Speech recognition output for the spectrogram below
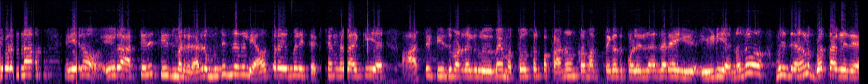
ಇವರನ್ನ ಏನು, ಇವರ ಆಸ್ತಿಯಲ್ಲಿ ಸೀಸ್ ಮಾಡಿದ್ರೆ ಆದ್ರೆ ಮುಂದಿನ ದಿನದಲ್ಲಿ ಯಾವ ತರ ಇದ್ಮೇಲೆ ಮೇಲೆ ಸೆಕ್ಷನ್ ಹಾಕಿ ಆಸ್ತಿ ಸೀಸ್ ಮಾಡಿದಾಗ ವಿಮೆ ಮತ್ತೊಂದು ಸ್ವಲ್ಪ ಕಾನೂನು ಕ್ರಮ ತೆಗೆದುಕೊಳ್ಳಿಲ್ಲದರೆ ಇಡಿ ಅನ್ನೋದು ಮುಂದಿನ ದಿನಗಳು ಗೊತ್ತಾಗಲಿದೆ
